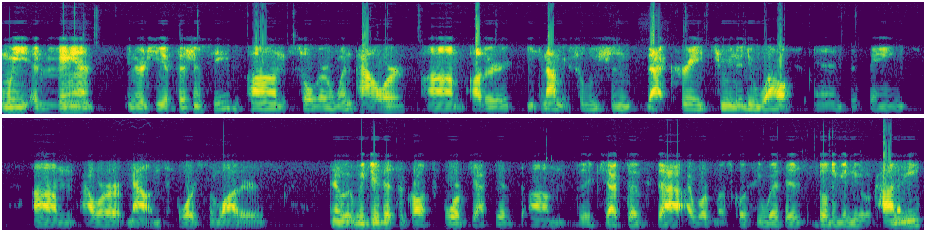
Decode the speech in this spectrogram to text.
We advance energy efficiency, um, solar and wind power, um, other economic solutions that create community wealth and sustain um, our mountains, forests, and waters. And we do this across four objectives. the objective that I work most closely with is building a new economy.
